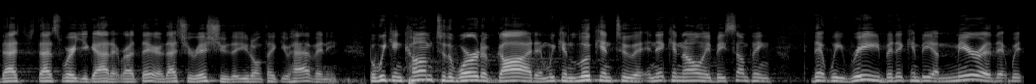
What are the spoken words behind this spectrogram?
that's, that's where you got it right there. That's your issue that you don't think you have any. But we can come to the Word of God and we can look into it, and it can not only be something that we read, but it can be a mirror that, we,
